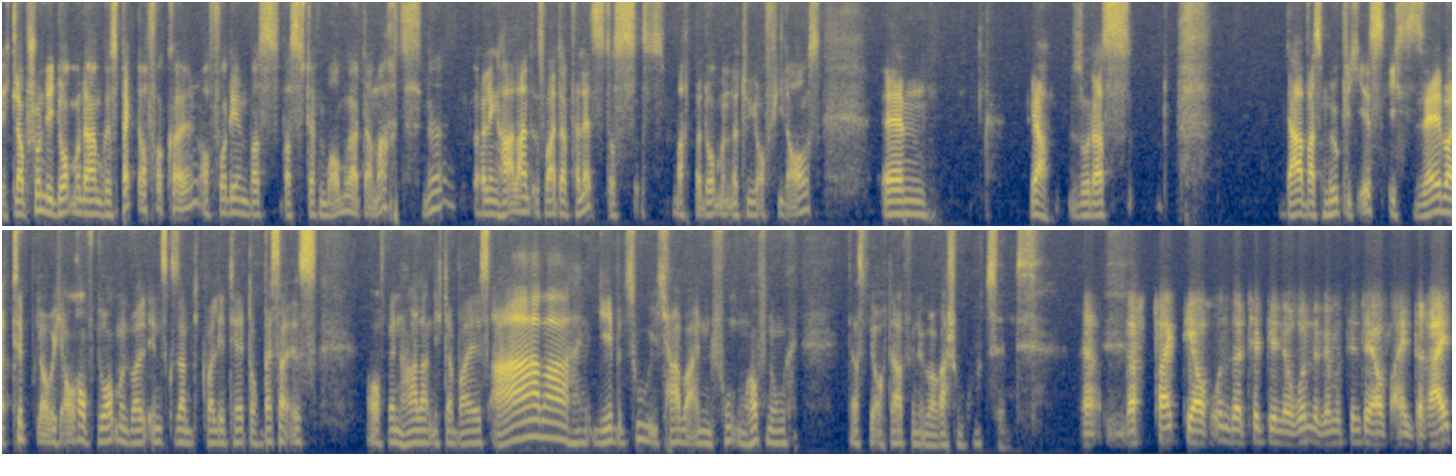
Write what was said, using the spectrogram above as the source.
Ich glaube schon, die Dortmunder haben Respekt auch vor Köln, auch vor dem, was, was Steffen Baumgart da macht. Ne? Erling Haaland ist weiter verletzt, das, das, macht bei Dortmund natürlich auch viel aus. Ähm, ja, sodass da was möglich ist. Ich selber tippe, glaube ich, auch auf Dortmund, weil insgesamt die Qualität doch besser ist, auch wenn Haaland nicht dabei ist. Aber gebe zu, ich habe einen Funken Hoffnung, dass wir auch dafür eine Überraschung gut sind. Ja, das zeigt ja auch unser Tipp hier in der Runde. Wir haben uns hinterher auf ein 3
